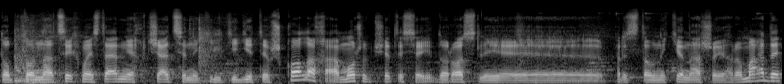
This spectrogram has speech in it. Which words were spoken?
Тобто на цих майстернях вчаться не тільки діти в школах, а можуть вчитися і дорослі е, представники нашої громади.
